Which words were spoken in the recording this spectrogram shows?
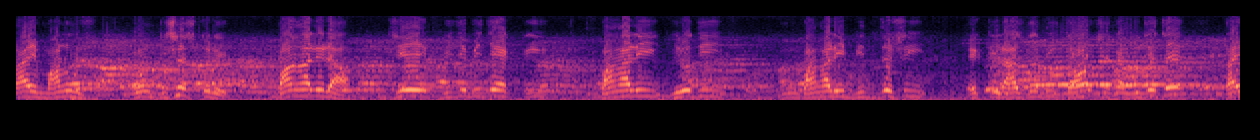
তাই মানুষ এবং বিশেষ করে বাঙালিরা যে বিজেপি যে একটি বাঙালি বিরোধী, বাঙালি বিদ্বেষী একটি রাজনৈতিক দল, সেটা বুঝেছে। তাই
